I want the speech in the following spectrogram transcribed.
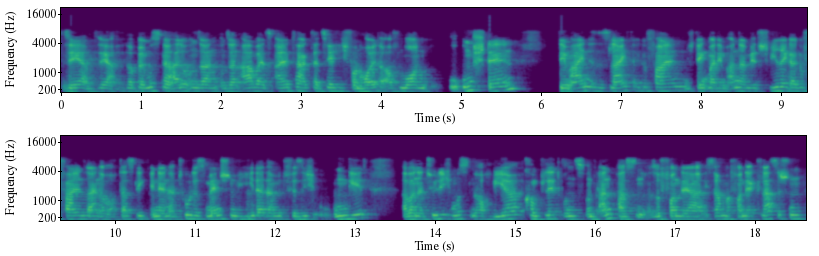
Sehr, sehr. Ich glaube, wir mussten ja alle unseren, unseren Arbeitsalltag tatsächlich von heute auf morgen umstellen. Dem einen ist es leichter gefallen. Ich denke mal, dem anderen wird es schwieriger gefallen sein. Aber auch das liegt in der Natur des Menschen, wie jeder damit für sich umgeht. Aber natürlich mussten auch wir komplett uns, uns anpassen. Also von der, ich sag mal, von der klassischen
